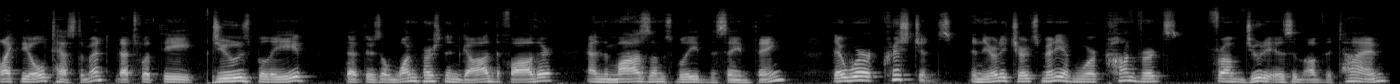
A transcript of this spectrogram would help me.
like the Old Testament. That's what the Jews believe, that there's a one person in God, the Father, and the Muslims believe the same thing. There were Christians in the early church. Many of them were converts from Judaism of the time.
